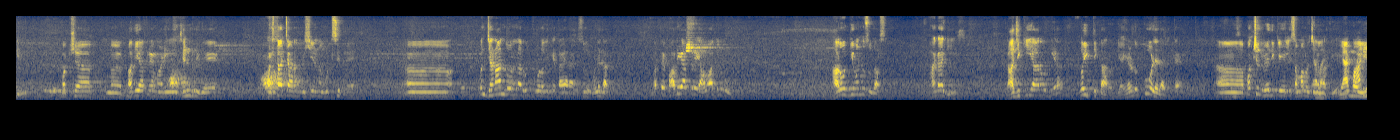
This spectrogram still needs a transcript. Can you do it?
ಮಾಡ್ತೀವಿ. ಪಕ್ಷ ಪಾದಯಾತ್ರೆ ಮಾಡಿ ಜನರಿಗೆ ಭ್ರಷ್ಟಾಚಾರದ ವಿಷಯನ ಮುಟ್ಟಿಸಿದ್ರೆ ಒಂದು ಜನಾಂದೋಲನ ರೂಪುಗೊಳ್ಳೋದಕ್ಕೆ ತಯಾರಾಗಿಸು ಒಳ್ಳೆಯದಾಗುತ್ತೆ ಮತ್ತು ಪಾದಯಾತ್ರೆ ಯಾವಾಗಲೂ ಆರೋಗ್ಯವನ್ನು ಸುಧಾರಿಸುತ್ತೆ. ಹಾಗಾಗಿ ರಾಜಕೀಯ ಆರೋಗ್ಯ, ವೈಯಕ್ತಿಕ ಆರೋಗ್ಯ ಎರಡಕ್ಕೂ ಒಳ್ಳೆಯದಾಗುತ್ತೆ ಪಕ್ಷದ ವೇದಿಕೆಯಲ್ಲಿ ಸಮಾಲೋಚನೆ ಮಾಡ್ತೀವಿ. ಯಾಕೋ ಈ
